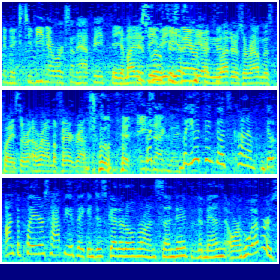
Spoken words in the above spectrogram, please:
It makes TV networks unhappy. Yeah, you might have this seen the ESPN because... letters around this place, around the fairgrounds a little bit. Exactly. But, but, you would think though it's kind of aren't the players happy if they can just get it over on Sunday for the men or whoever's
